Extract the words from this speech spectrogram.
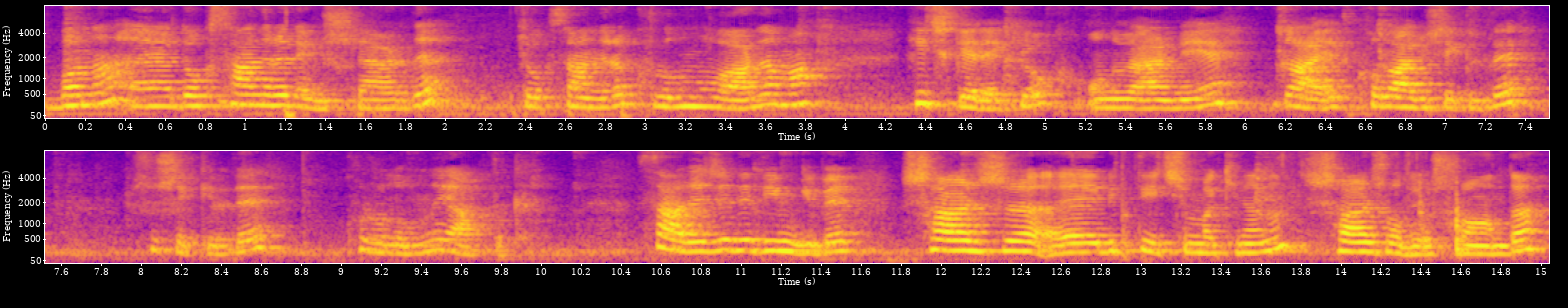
bana e, 90 lira demişlerdi. 90 lira kurulumu vardı ama hiç gerek yok onu vermeye. Gayet kolay bir şekilde şu şekilde kurulumunu yaptık. Sadece dediğim gibi şarjı e, bittiği için makinenin şarj oluyor şu anda.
